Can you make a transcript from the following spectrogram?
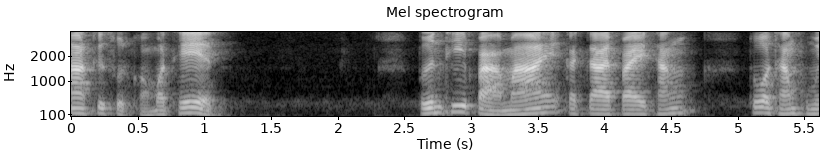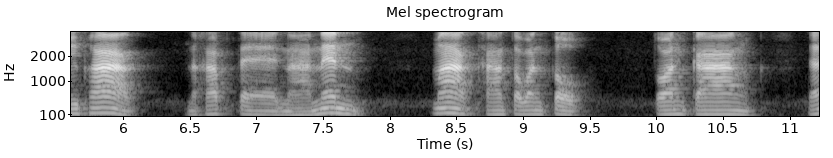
มากที่สุดของประเทศ พื้นที่ป่าไม้กระจายไปทั้งทั่วทั้งภูมิภาคนะครับ แต่หนาแน่นมากทางตะวันตก ตอนกลางและ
